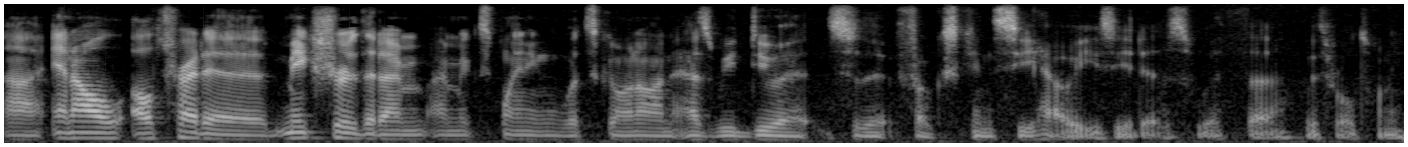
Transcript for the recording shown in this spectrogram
Uh, and I'll I'll try to make sure that I'm I'm explaining what's going on as we do it, so that folks can see how easy it is with uh, with Roll20.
